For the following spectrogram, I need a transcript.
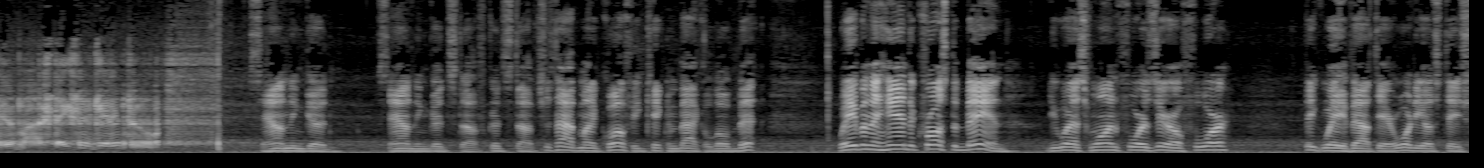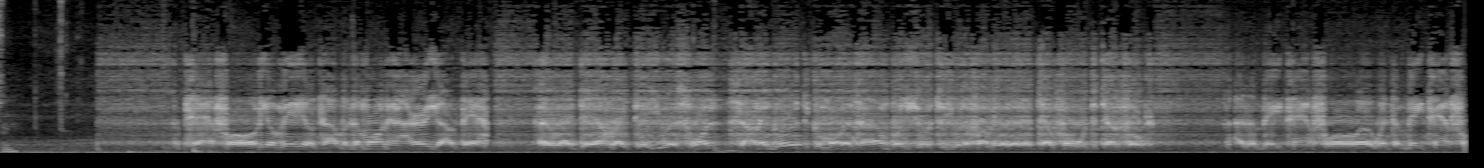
Is my station getting through? Sounding good. Sounding good stuff. Good stuff. Just have my coffee kicking back a little bit. Waving a hand across the band. US 1404. Big wave out there. Audio station. 10-4 audio video. Top of the morning. I heard you out there. Hey, right there. Right there. US 1. Sounding good. Good morning time. Bonjour to you and the family. 10-4 with the 10-4. That's a big 10-4 uh, with the big 10-4.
